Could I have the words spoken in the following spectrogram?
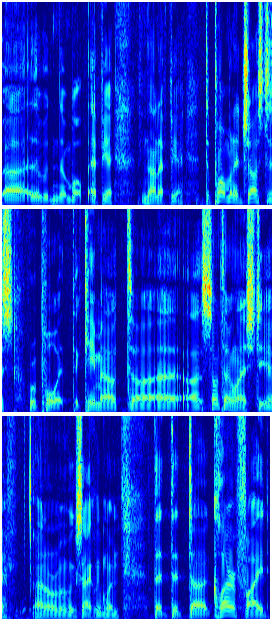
uh, well, FBI, not FBI, Department of Justice report that came out uh, uh, sometime last year. I don't remember exactly when. That that uh, clarified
